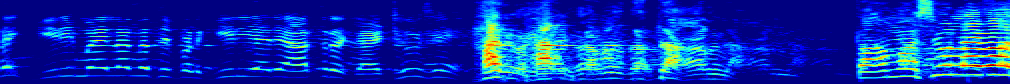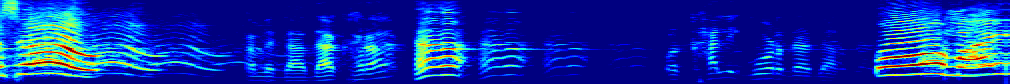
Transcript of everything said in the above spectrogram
નહીં ગીરી માયલા નથી પણ ગીરી અરે આત્રે ગાંઠ્યું છે. હારું હારું હારું દાદા હારું. તો આમાં શું લાવ્યા છો? અમે દાદા ખરા? હા? પણ ખાલી ગોર દાદા. ઓ માય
